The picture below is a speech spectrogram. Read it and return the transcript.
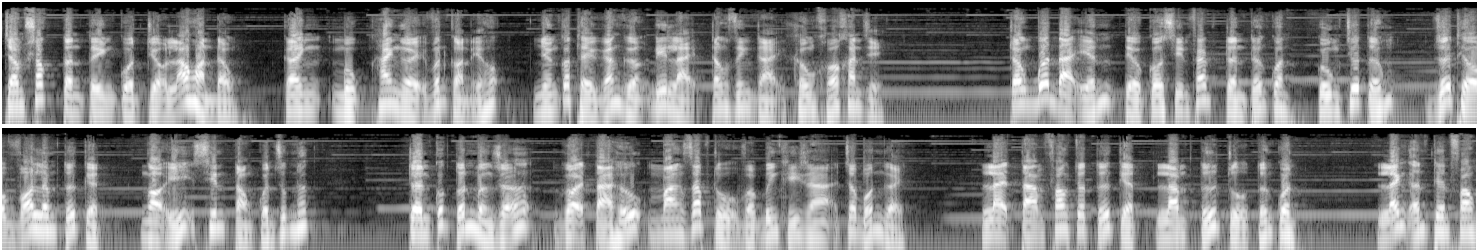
chăm sóc tận tình của triệu lão hoàn đồng, canh mục hai người vẫn còn yếu, nhưng có thể gắng gượng đi lại trong dinh trại không khó khăn gì. Trong bữa đại yến, tiểu cô xin phép Trần Tướng Quân cùng chư tướng giới thiệu võ lâm tứ kiệt, ngỏ ý xin tổng quân giúp nước. Trần Quốc Tuấn mừng rỡ, gọi tả hữu mang giáp trụ và binh khí ra cho bốn người. Lại tạm phong cho tứ kiệt làm tứ trụ tướng quân. Lãnh ấn tiên phong,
